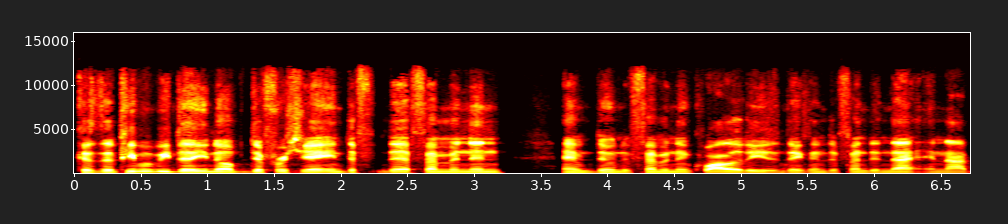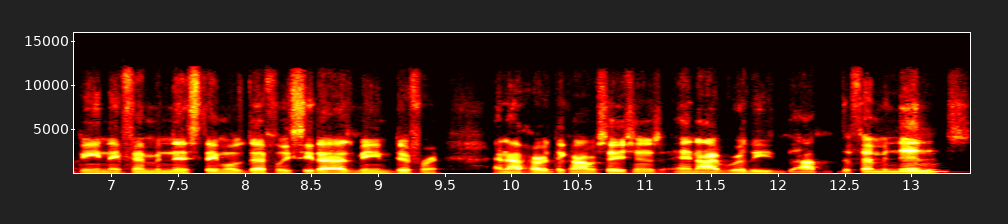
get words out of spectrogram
because the people be you know, differentiating their feminine and doing the feminine qualities and things and defending that and not being a feminist. They most definitely see that as being different. And I've heard the conversations, and I really I, the feminines,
